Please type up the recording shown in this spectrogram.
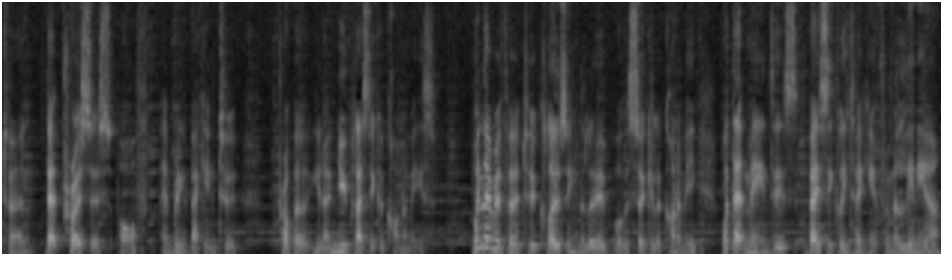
turn that process off and bring it back into proper, you know, new plastic economies. When they refer to closing the loop or the circular economy, what that means is basically taking it from a linear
